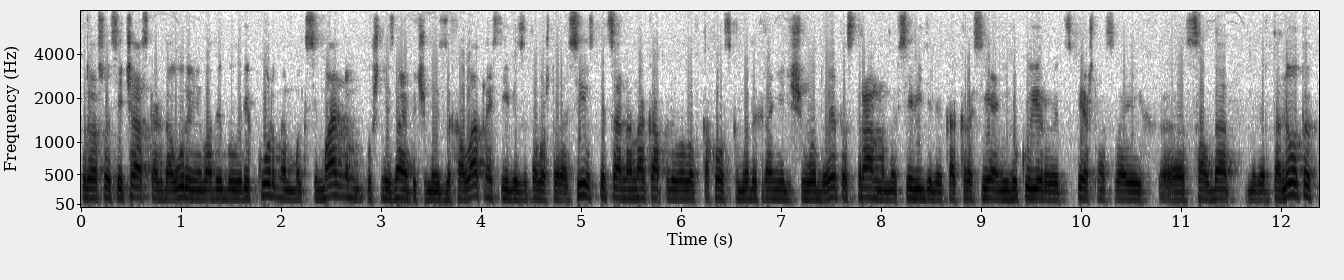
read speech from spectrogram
произошло сейчас, когда уровень воды был рекордным, максимальным, уж не знаю, почему из-за халатности или из-за того, что Россия специально накапливала в Каховском водохранилище воду, это странно. Мы все видели, как россияне эвакуируют спешно своих э, солдат на вертолетах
